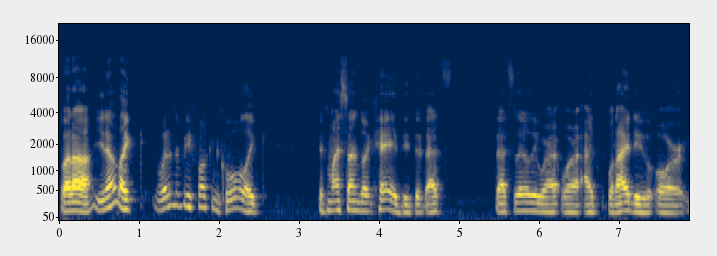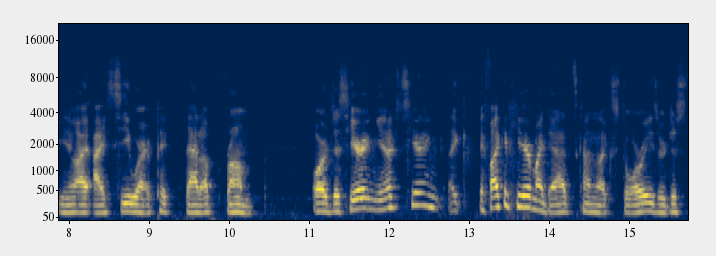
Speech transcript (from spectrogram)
But uh you know like wouldn't it be fucking cool like if my son's like hey that's that's literally where I, where I what I do or you know I, I see where I picked that up from or just hearing you know just hearing like if i could hear my dad's kind of like stories or just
